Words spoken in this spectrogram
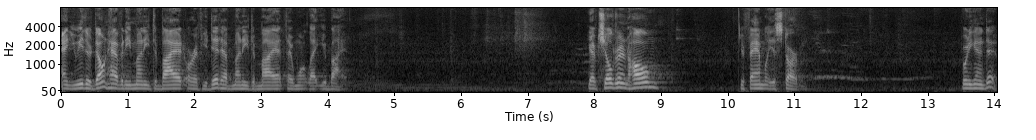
And you either don't have any money to buy it, or if you did have money to buy it, they won't let you buy it. You have children at home, your family is starving. What are you going to do?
